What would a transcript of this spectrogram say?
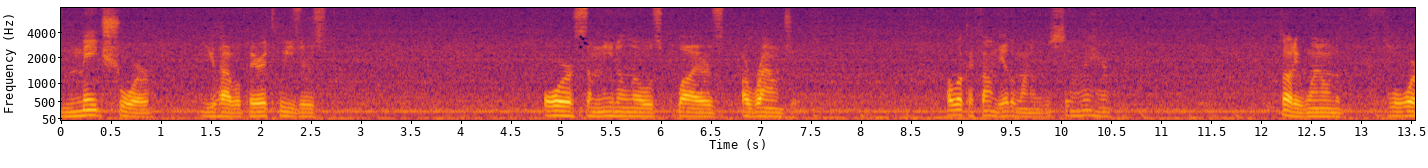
make sure you have a pair of tweezers or some needle nose pliers around you. Oh look, I found the other one. It was sitting right here. Thought it went on the floor.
